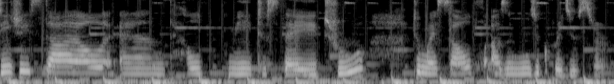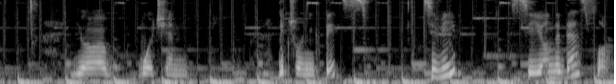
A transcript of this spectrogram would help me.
DJ style, and helped me to stay true to myself as a music producer. You're watching Electronic Beats TV. See you on the dance floor.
